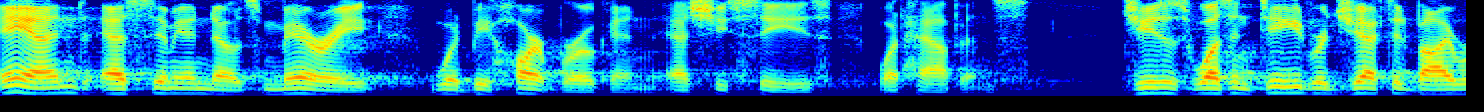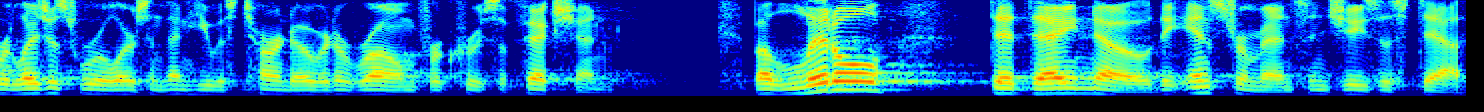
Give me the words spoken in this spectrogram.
and as Simeon notes, Mary would be heartbroken as she sees what happens. Jesus was indeed rejected by religious rulers, and then he was turned over to Rome for crucifixion. But little did they know, the instruments in Jesus' death,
